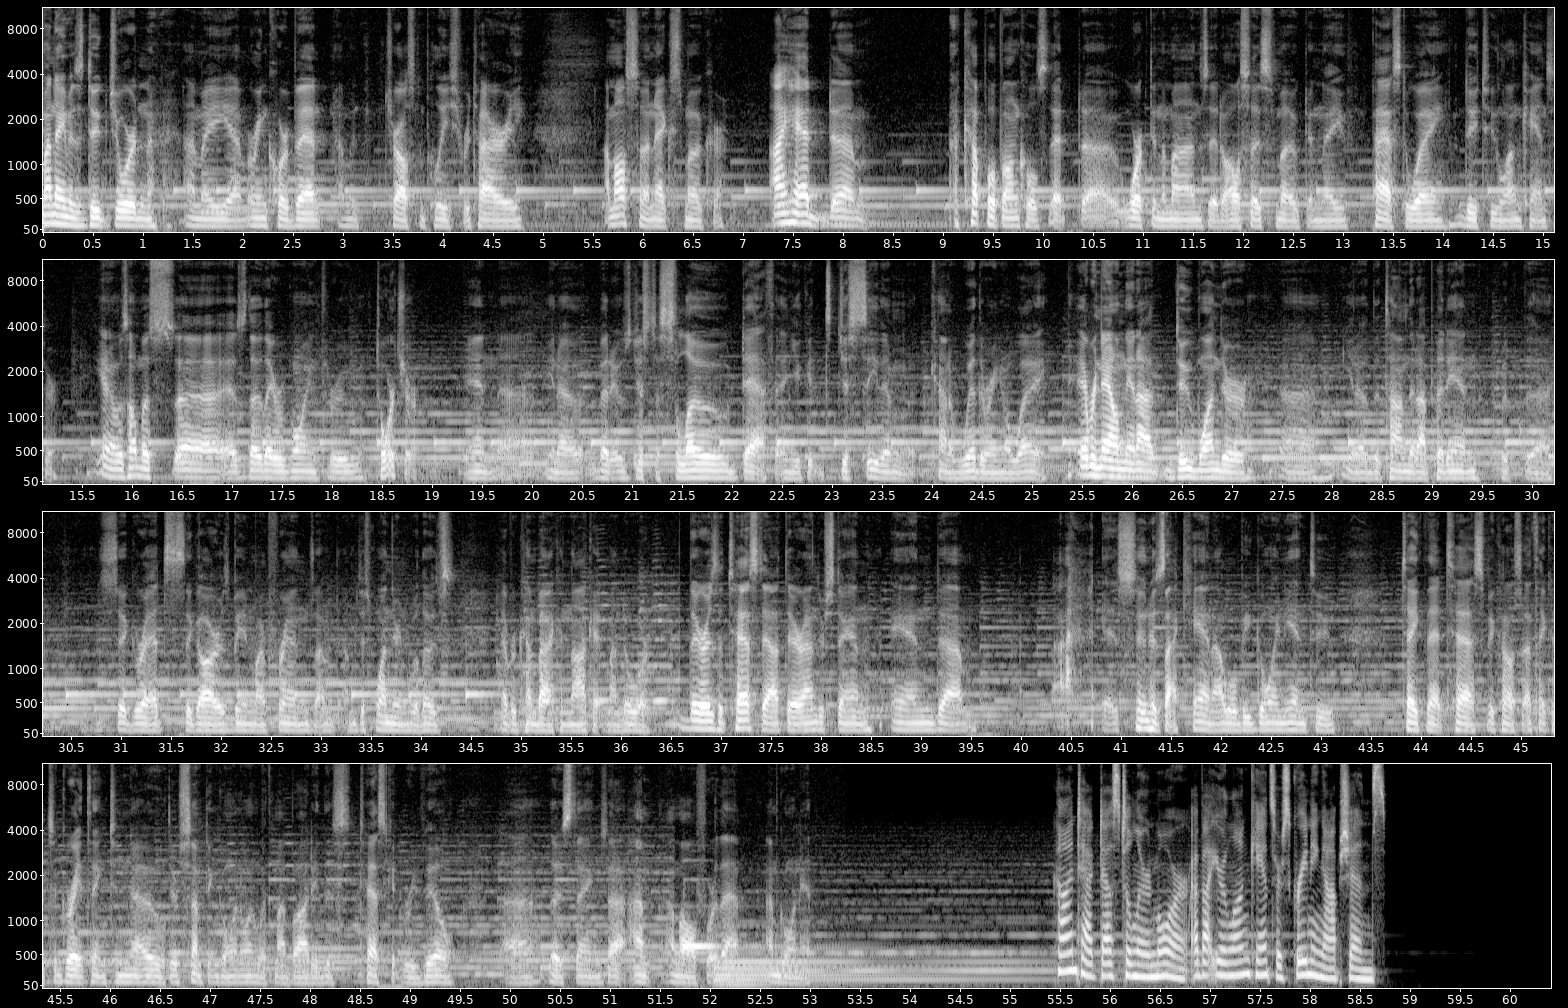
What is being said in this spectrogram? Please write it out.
My name is Duke Jordan. I'm a uh, Marine Corps vet. I'm a Charleston Police retiree. I'm also an ex-smoker. I had um, a couple of uncles that uh, worked in the mines that also smoked and they passed away due to lung cancer. You know, it was almost uh, as though they were going through torture and uh, you know, but it was just a slow death and you could just see them kind of withering away. Every now and then I do wonder, the time that I put in with the cigarettes, cigars being my friends, I'm, I'm just wondering will those ever come back and knock at my door. There is a test out there, I understand, and um, I, as soon as I can, I will be going in to take that test because I think it's a great thing to know there's something going on with my body. This test could reveal uh, those things. I, I'm, I'm all for that. I'm going in. Contact us to learn more about your lung cancer screening options.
